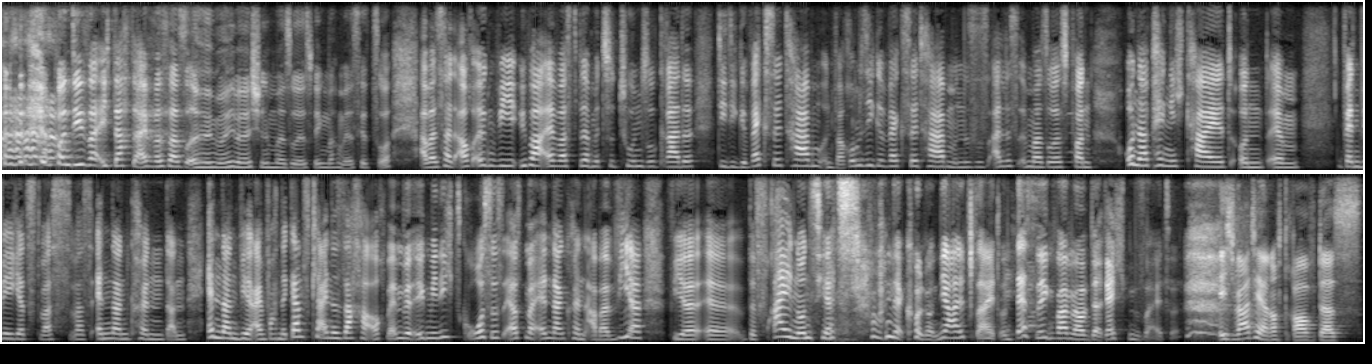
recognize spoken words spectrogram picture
von dieser, ich dachte einfach, es war so, äh, war schon immer so, deswegen machen wir es jetzt so. Aber es hat auch irgendwie überall was damit zu tun, so gerade die, die gewechselt haben und warum sie gewechselt haben. Und es ist alles immer so ist von Unabhängigkeit. Und ähm, wenn wir jetzt was, was ändern können, dann ändern wir einfach eine ganz kleine Sache, auch wenn wir irgendwie nichts Großes erstmal ändern können. Aber wir, wir äh, befreien uns jetzt von der Kolonialzeit und deswegen waren wir auf der rechten Seite. Ich warte ja noch drauf, dass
